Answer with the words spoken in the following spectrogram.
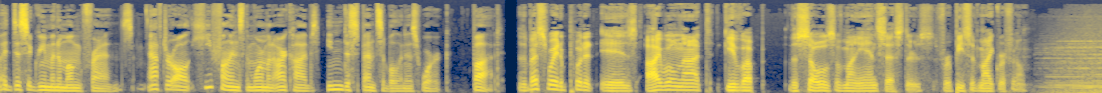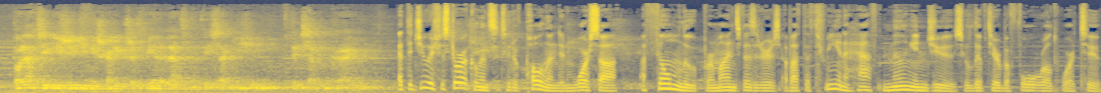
a disagreement among friends. After all, he finds the Mormon archives indispensable in his work. But the best way to put it is I will not give up the souls of my ancestors for a piece of microfilm. Polacy i Żydzi mieszkali przez wiele lat na tej samej ziemi, w tym samym kraju. At the Jewish Historical Institute of Poland in Warsaw, a film loop reminds visitors about the three and a half million Jews who lived here before World War II.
